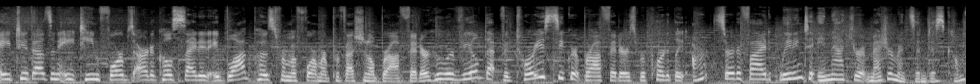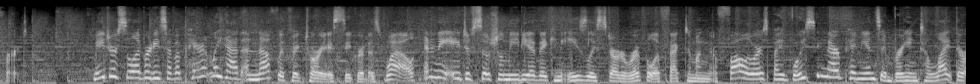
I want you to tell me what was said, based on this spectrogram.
A 2018 Forbes article cited a blog blog post from a former professional bra fitter who revealed that Victoria's Secret bra fitters reportedly aren't certified, leading to inaccurate measurements and discomfort. Major celebrities have apparently had enough with Victoria's Secret as well, and in the age of social media, they can easily start a ripple effect among their followers by voicing their opinions and bringing to light their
